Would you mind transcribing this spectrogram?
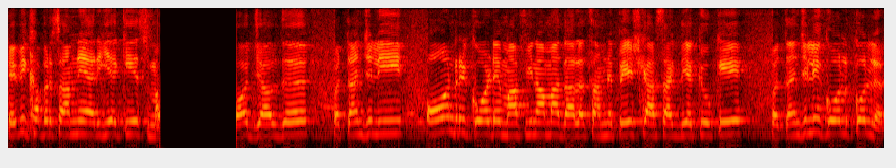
ਇਹ ਵੀ ਖਬਰ ਸਾਹਮਣੇ ਆ ਰਹੀ ਹੈ ਕਿ ਇਸ ਬਹੁਤ ਜਲਦ ਪਤੰਜਲੀ ਔਨ ਰਿਕਾਰਡ ਇਹ ਮਾਫੀਨਾਮਾ ਅਦਾਲਤ ਸਾਹਮਣੇ ਪੇਸ਼ ਕਰ ਸਕਦੀ ਹੈ ਕਿਉਂਕਿ ਪਤੰਜਲੀ ਕੋਲ ਕੁੱਲ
